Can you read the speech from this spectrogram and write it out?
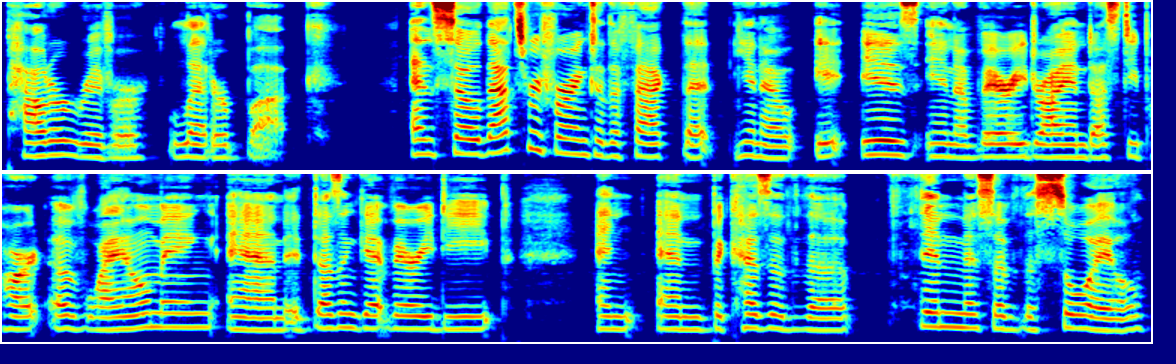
Powder River let her buck. And so that's referring to the fact that, you know, it is in a very dry and dusty part of Wyoming and it doesn't get very deep. And, and because of the thinness of the soil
